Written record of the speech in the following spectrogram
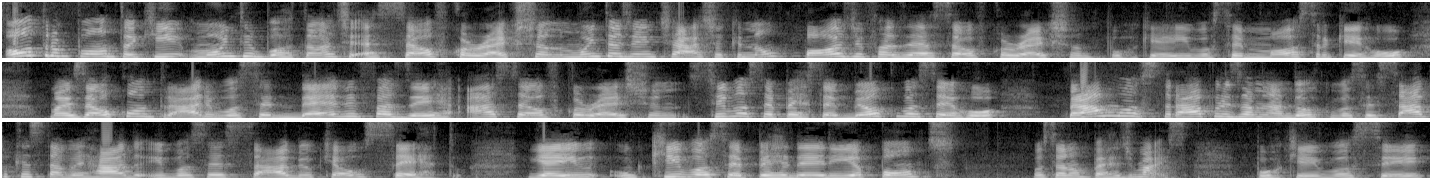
Outro ponto aqui muito importante é self-correction. Muita gente acha que não pode fazer a self-correction porque aí você mostra que errou, mas é o contrário, você deve fazer a self-correction se você percebeu que você errou para mostrar para o examinador que você sabe que estava errado e você sabe o que é o certo. E aí o que você perderia pontos, você não perde mais, porque você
